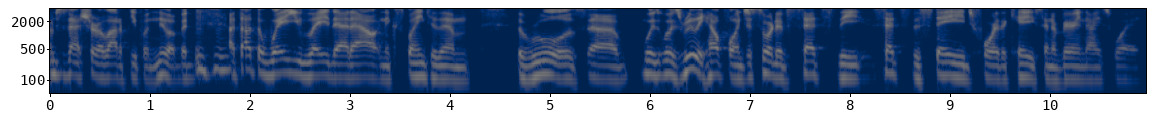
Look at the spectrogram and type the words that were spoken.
I'm just not sure a lot of people knew it, but mm-hmm. I thought the way you laid that out and explained to them the rules uh, was was really helpful and just sort of sets the sets the stage for the case in a very nice way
